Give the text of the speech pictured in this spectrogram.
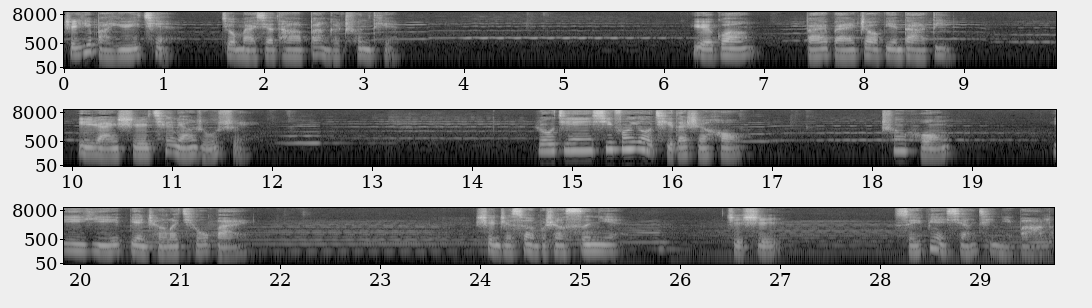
只一把榆钱，就买下它半个春天。月光白白照遍大地。依然是清凉如水。如今西风又起的时候，春红一一变成了秋白，甚至算不上思念，只是随便想起你罢了。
